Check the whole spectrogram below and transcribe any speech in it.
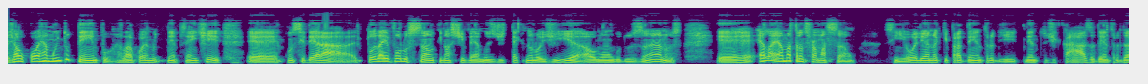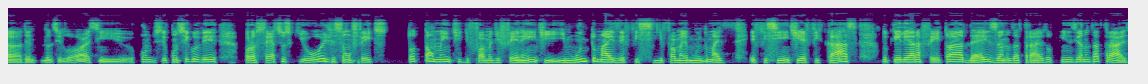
já ocorre há muito tempo, ela ocorre há muito tempo. Se a gente é, considerar toda a evolução que nós tivemos de tecnologia ao longo dos anos, é, ela é uma transformação. Sim, olhando aqui para dentro de dentro de casa, dentro da dentro da Zilor, assim, eu, eu consigo ver processos que hoje são feitos totalmente de forma diferente e muito mais de forma muito mais eficiente e eficaz do que ele era feito há 10 anos atrás ou 15 anos atrás.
